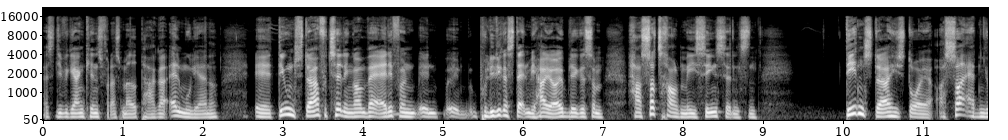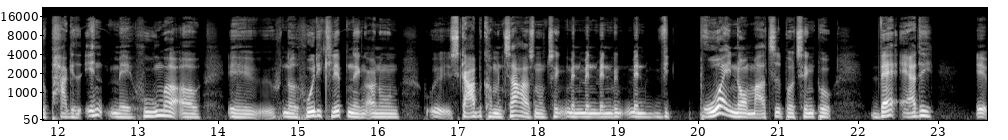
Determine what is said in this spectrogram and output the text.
Altså de vil gerne kendes for deres madpakker og alt muligt andet. Øh, det er jo en større fortælling om, hvad er det for en, en, en politikerstand, vi har i øjeblikket, som har så travlt med i scenesættelsen. Det er den større historie, og så er den jo pakket ind med humor og øh, noget hurtig klipning og nogle øh, skarpe kommentarer og sådan nogle ting. Men, men, men, men vi bruger enormt meget tid på at tænke på, hvad er det, øh,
